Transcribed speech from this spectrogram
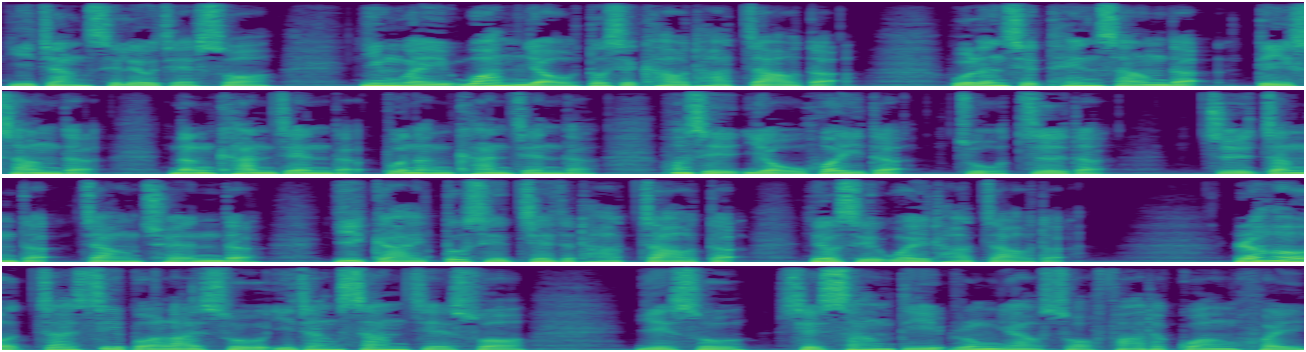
一章十六节说：“因为万有都是靠他造的，无论是天上的、地上的，能看见的、不能看见的，或是有会的、主治的、执政的、掌权的，一概都是借着他造的，又是为他造的。”然后在希伯来书一章三节说，耶稣是上帝荣耀所发的光辉，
